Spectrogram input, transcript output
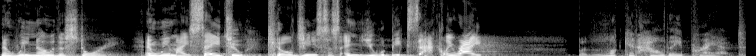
Now, we know the story, and we might say to kill Jesus, and you would be exactly right. But look at how they pray it.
